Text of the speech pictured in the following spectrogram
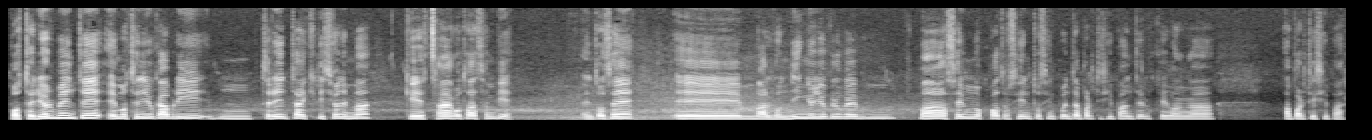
Posteriormente hemos tenido que abrir 30 mm, inscripciones más que están agotadas también. Entonces, eh, más los niños yo creo que mm, van a ser unos 450 participantes los que van a participar.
